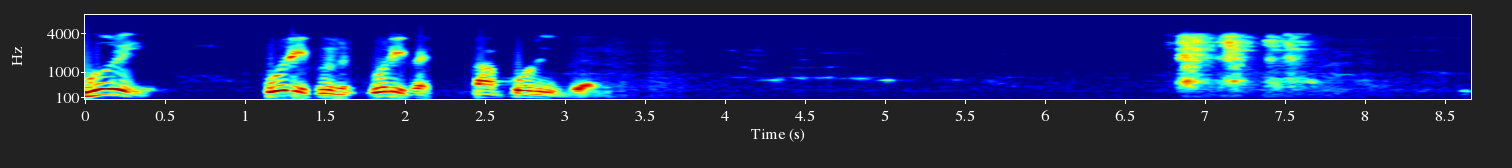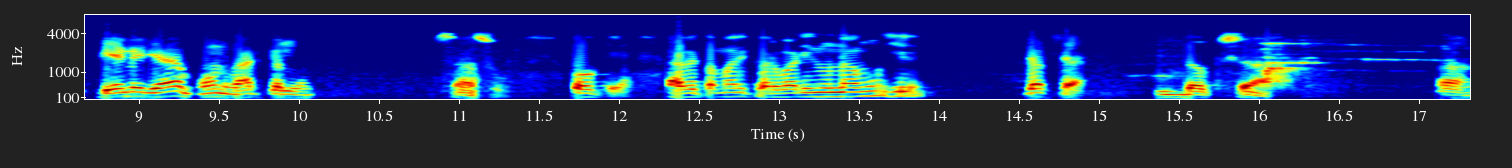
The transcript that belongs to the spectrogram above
ગુરી. પુરી પુરી પુરીબેન. હા પૂરી બેન બે મિનિટ ફોન વાત કરી લઉં. સાસુ. ઓકે. હવે તમારી કરવાડીનું નામ શું છે? દક્ષા. દક્ષા. હા.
